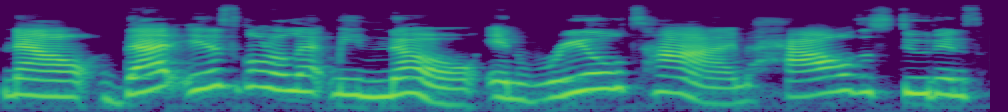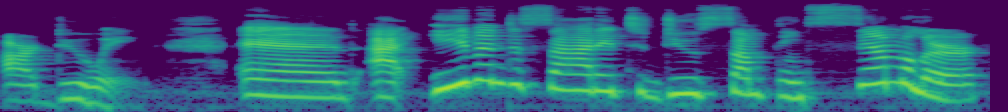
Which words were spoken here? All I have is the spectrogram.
Now, that is going to let me know in real time how the students are doing. And I even decided to do something similar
